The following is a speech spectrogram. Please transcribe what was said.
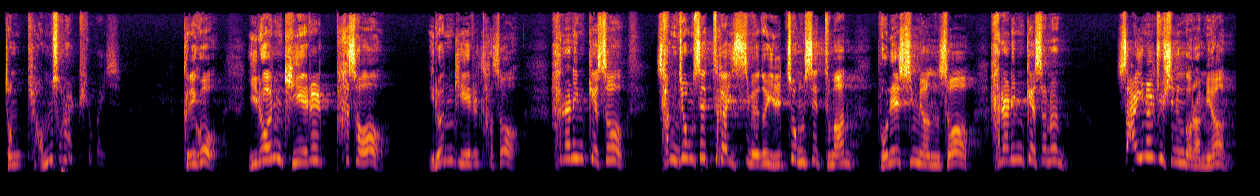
좀 겸손할 필요가 있어요. 그리고 이런 기회를 타서 이런 기회를 타서 하나님께서 3종 세트가 있음에도 1종 세트만 보내시면서 하나님께서는 사인을 주시는 거라면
